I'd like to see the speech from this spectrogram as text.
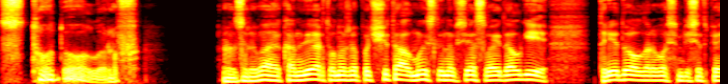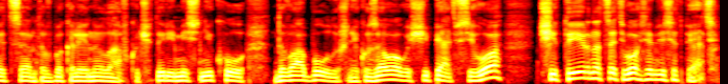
Сто долларов. Разрывая конверт, он уже подсчитал мысленно все свои долги. Три доллара восемьдесят пять центов в бакалейную лавку, четыре мяснику, два булочнику, за овощи пять всего, четырнадцать восемьдесят пять.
